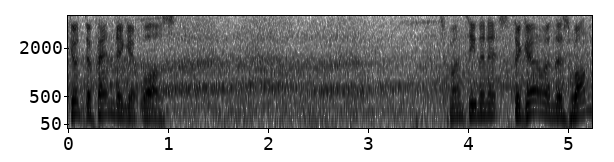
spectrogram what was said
Good defending it was. 20 minutes to go in this one.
